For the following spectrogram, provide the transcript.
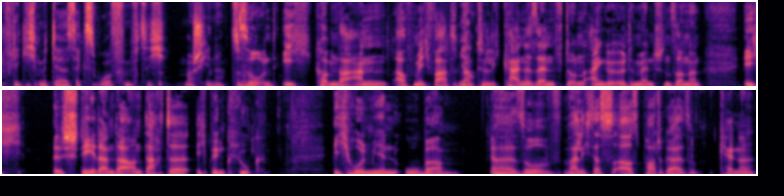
fliege ich mit der 6.50 Uhr Maschine. zurück. So, und ich komme da an. Auf mich wartet Ja. natürlich keine Sänfte und eingeölte Menschen, sondern ich äh, stehe dann da und dachte, ich bin klug. Ich hole mir ein Uber, äh, so, weil ich das aus Portugal so kenne,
